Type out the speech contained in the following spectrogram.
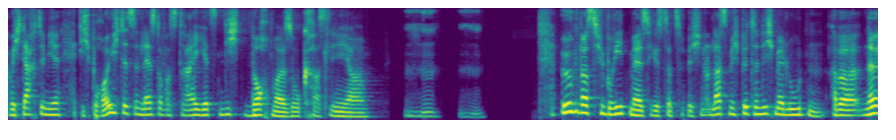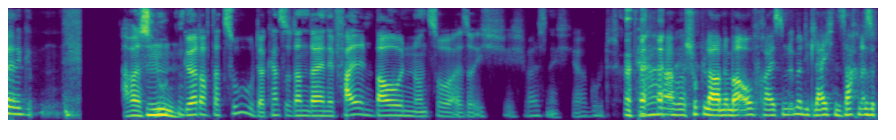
Aber ich dachte mir, ich bräuchte es in Last of Us 3 jetzt nicht noch mal so krass linear. Mhm. Mhm. Irgendwas Hybridmäßiges dazwischen. Und lass mich bitte nicht mehr looten. Aber, ne, Aber das Hm. Looten gehört auch dazu. Da kannst du dann deine Fallen bauen und so. Also ich, ich weiß nicht. Ja, gut. ja, aber Schubladen immer aufreißen und immer die gleichen Sachen. Also,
